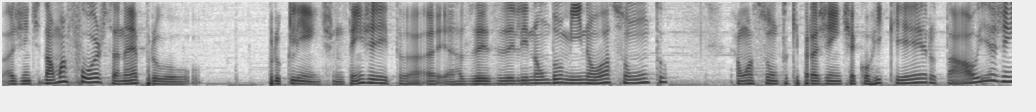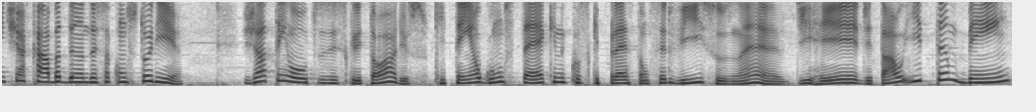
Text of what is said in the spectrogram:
a gente dá uma força né, para o cliente, não tem jeito. Às vezes ele não domina o assunto, é um assunto que para a gente é corriqueiro tal, e a gente acaba dando essa consultoria. Já tem outros escritórios que têm alguns técnicos que prestam serviços né, de rede e tal, e também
